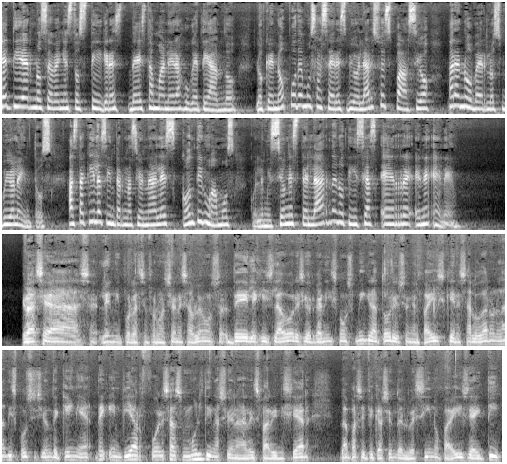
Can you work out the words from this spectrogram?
Qué tierno se ven estos tigres de esta manera jugueteando. Lo que no podemos hacer es violar su espacio para no verlos violentos. Hasta aquí las internacionales. Continuamos con la emisión estelar de Noticias RNN. Gracias, Lenny, por las informaciones. Hablemos de legisladores y organismos migratorios en el país quienes saludaron la disposición de Kenia de enviar fuerzas multinacionales para iniciar la pacificación del vecino país de Haití.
